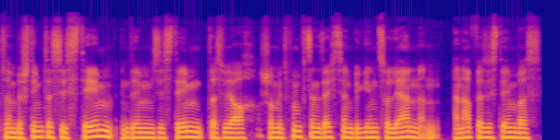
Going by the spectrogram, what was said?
so ein bestimmtes System, in dem System, das wir auch schon mit 15, 16 beginnen zu lernen, ein, ein Abwehrsystem, was,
